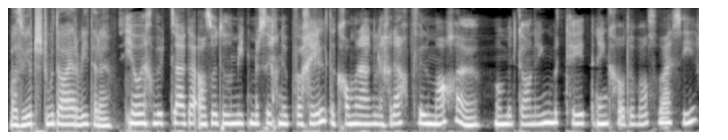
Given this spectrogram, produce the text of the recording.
Was würdest du da erwidern? Ja, ich würde sagen, also damit man sich nicht verkältet, kann man eigentlich recht viel machen. Momentan Ingwertee trinken oder was weiß ich.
